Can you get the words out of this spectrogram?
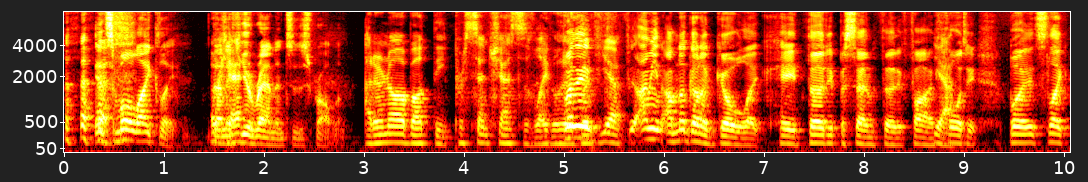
It's more likely than Okay. if you ran into this problem. I don't know about the percent chances of likelihood, But but, if, yeah, I mean, I'm not gonna go like, hey, thirty percent, 35, Yeah. 40, but it's like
